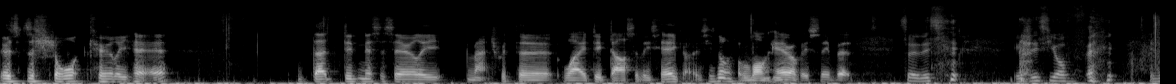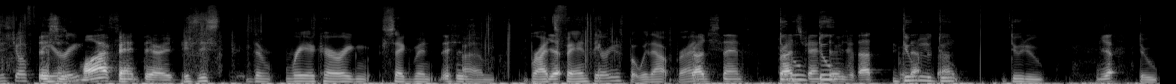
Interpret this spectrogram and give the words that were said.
It was just a short, curly hair that didn't necessarily match with the way Dick Dastardly's hair goes. He's not got long hair, obviously, but so this is this your is this your theory? this is my fan theory. Is this the reoccurring segment? This is- um, Brad's Yep. fan theories, but without Brad. Brad's fan, Brad's fan theories without, Doodle without doo, Brad. doo doo Yep. doo.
